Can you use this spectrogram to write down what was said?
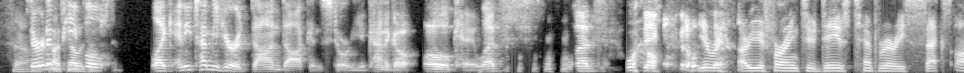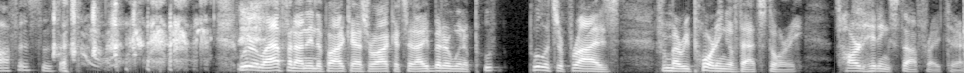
So certain people like anytime you hear a Don Dokken story, you kind of go, okay, let's let's. well, are you referring to Dave's temporary sex office? Is that? we were laughing on in the podcast. Rocket said, "I better win a Pulitzer Prize for my reporting of that story." It's hard hitting stuff right there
